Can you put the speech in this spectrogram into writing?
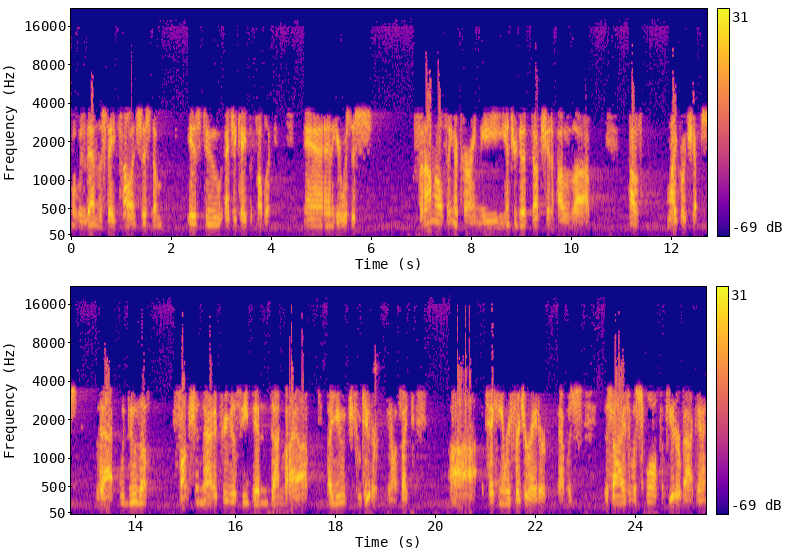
what was then the state college system is to educate the public. And here was this phenomenal thing occurring: the introduction of uh, of microchips that would do the function that had previously been done by a, a huge computer. You know, it's like uh, taking a refrigerator that was the size of a small computer back then,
